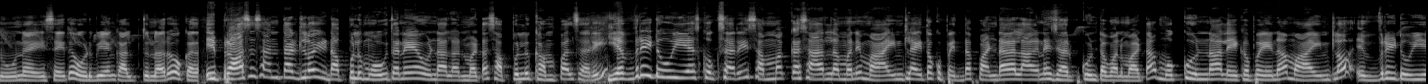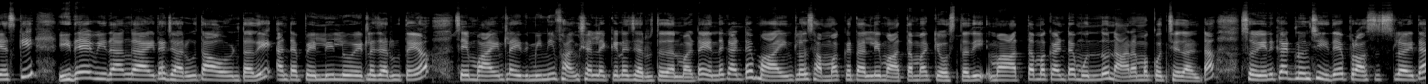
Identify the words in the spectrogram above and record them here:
నూనె వేసి అయితే ఒడిబియ్యం కలుపుతున్నారు. ఒక ఈ ప్రాసెస్ అంతట్లో ఈ డప్పులు మోగుతూనే ఉండాలన్నమాట. సప్పులు కంపల్సరీ. ఎవ్రీ టూ ఇయర్స్ ఒకసారి సమ్మక్క సార్లమ్మని మా ఇంట్లో అయితే ఒక పెద్ద పండగ లాగానే జరుపుకుంటాం అనమాట మొక్కు ఉన్నా లేకపోయినా మా ఇంట్లో ఎవ్రీ టూ ఇయర్స్కి ఇదే విధంగా అయితే జరుగుతూ ఉంటుంది. అంటే పెళ్ళిళ్ళు ఎట్లా జరుగుతాయో సేమ్ మా ఇంట్లో ఇది మినీ ఫంక్షన్ లెక్కనే జరుగుతుంది అనమాట ఎందుకంటే మా ఇంట్లో ఇంట్లో సమ్మక్క తల్లి మా అత్తమ్మకి వస్తుంది. మా అత్తమ్మ కంటే ముందు నానమ్మకి వచ్చేదంట. సో వెనుకటి నుంచి ఇదే ప్రాసెస్లో అయితే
